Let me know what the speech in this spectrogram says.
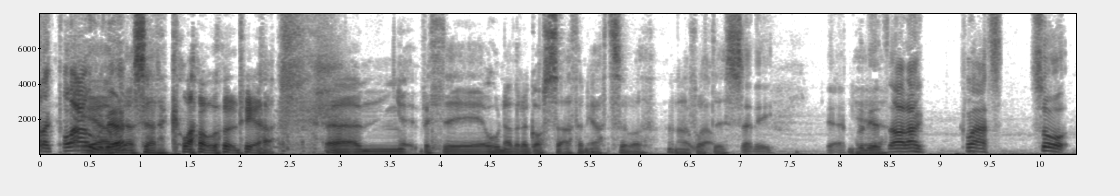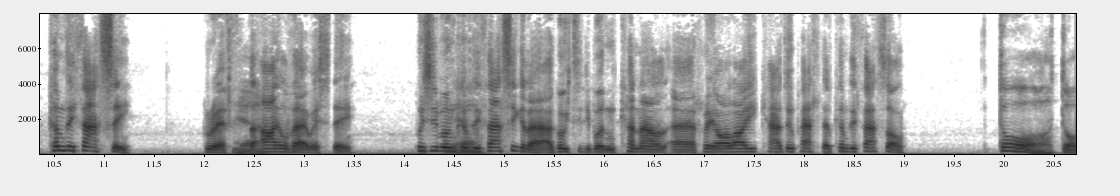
ar y clawr, ie? Hwna sy'n ar y clawr, ie. Um, felly, hwnna ddyn agosa, athyn ni at efo, yn anffodus. Ie, brilliant. O, na, clas. So, cymdeithasu Griff, yeah. dy ail ddewis di. Pwy sydd wedi bod yn yeah. cymdeithasu gyda? A gwy ti wedi bod yn cynnal uh, rheolau cadw pellter cymdeithasol? Do, do.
